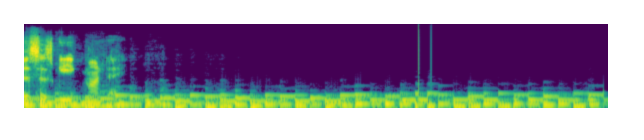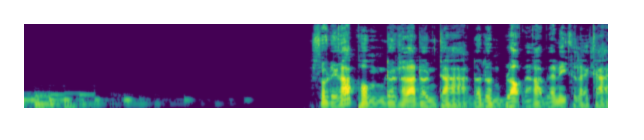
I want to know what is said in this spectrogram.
This is Geek Monday. สวัสดีครับ ผมดนทราดนจากดนบล็อกนะครับ และนี่คือรายการ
